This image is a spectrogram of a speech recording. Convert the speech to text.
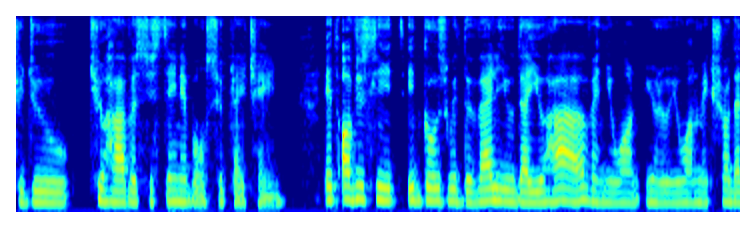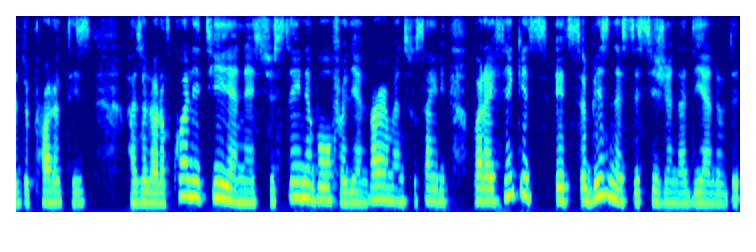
to do to have a sustainable supply chain it obviously it, it, goes with the value that you have and you want you know you want to make sure that the product is has a lot of quality and is sustainable for the environment society. But i think it's it's a business decision at the end of the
